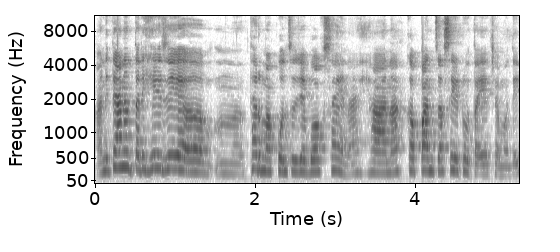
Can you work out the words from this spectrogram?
आणि त्यानंतर हे जे थर्माकोलचं जे बॉक्स आहे ना हा ना कपांचा सेट होता याच्यामध्ये.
